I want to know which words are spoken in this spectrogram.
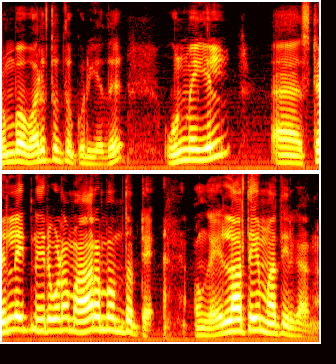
ரொம்ப வருத்தத்துக்குரியது. உண்மையில் ஸ்டெர்லைட் நிறுவனம் ஆரம்பம் தொட்டே அவங்க எல்லாத்தையும் மாற்றிருக்காங்க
